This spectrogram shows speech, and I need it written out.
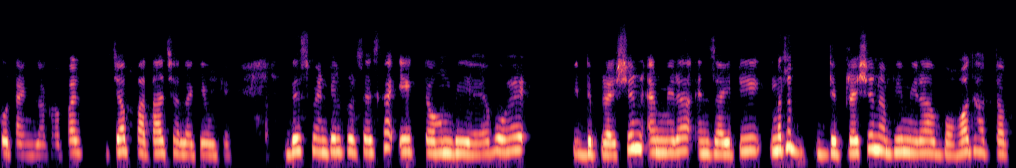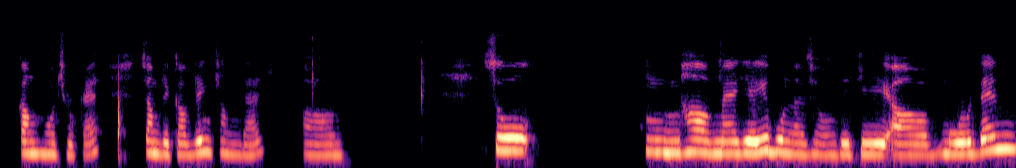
को टाइम लगा। पर जब पता चला कि ओके दिस मेंटल प्रोसेस का एक टर्म भी है वो है डिप्रेशन एंड मेरा एनजाइटी मतलब डिप्रेशन अभी मेरा बहुत हद तक कम हो चुका है। So I am recovering from that so हाँ मैं यही बोलना चाहूँगी कि मोर देन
